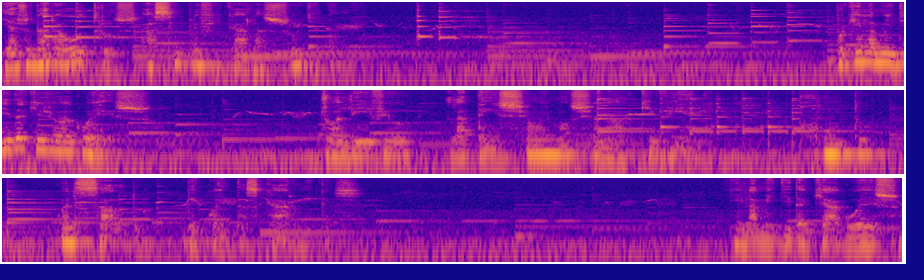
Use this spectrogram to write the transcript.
e ajudar a outros a simplificar a sua também. Porque na medida que eu hago isso, eu alivio a tensão emocional que vem junto com o saldo de contas kármicas. E na medida que hago isso,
